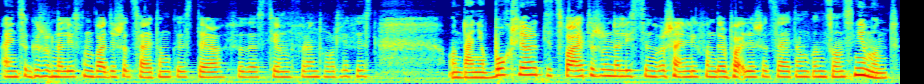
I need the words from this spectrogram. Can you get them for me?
einzige Journalist von Badische Zeitung ist, der für das Thema verantwortlich ist. Und Anja Bochler, die zweite Journalistin wahrscheinlich von der Badische Zeitung und sonst niemand.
